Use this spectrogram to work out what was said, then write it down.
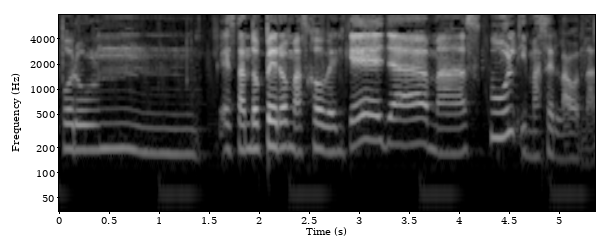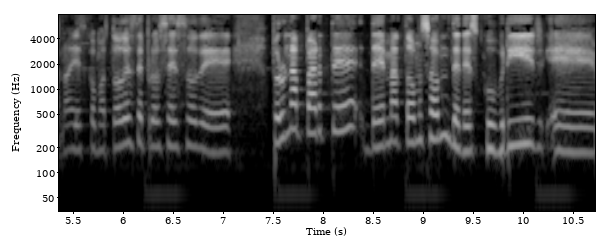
por un estando pero más joven que ella, más cool y más en la onda, ¿no? Y es como todo este proceso de, por una parte, de Emma Thompson, de descubrir, eh,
